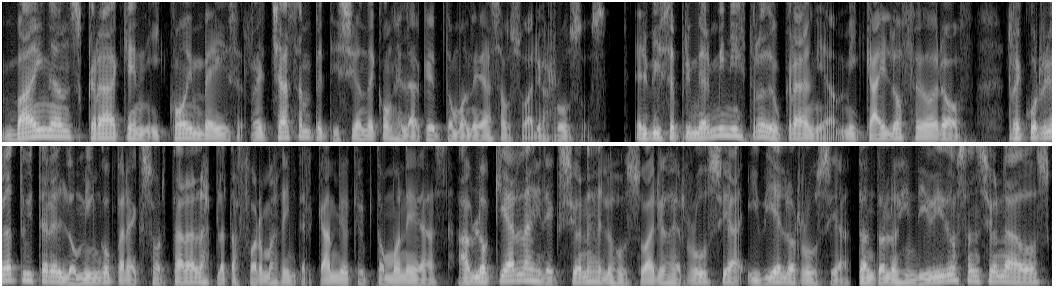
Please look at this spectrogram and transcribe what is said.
Binance, Kraken y Coinbase rechazan petición de congelar criptomonedas a usuarios rusos. El viceprimer ministro de Ucrania, Mikhailo Fedorov, recurrió a Twitter el domingo para exhortar a las plataformas de intercambio de criptomonedas a bloquear las direcciones de los usuarios de Rusia y Bielorrusia, tanto a los individuos sancionados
